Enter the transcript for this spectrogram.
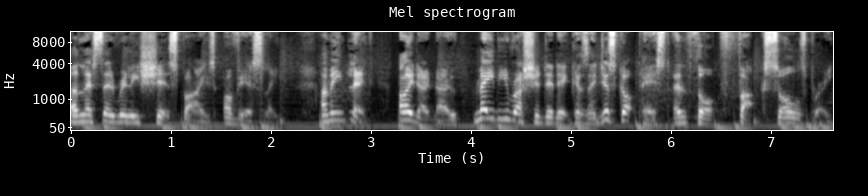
unless they're really shit spies, obviously. I mean, look, I don't know. Maybe Russia did it because they just got pissed and thought, fuck Salisbury.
